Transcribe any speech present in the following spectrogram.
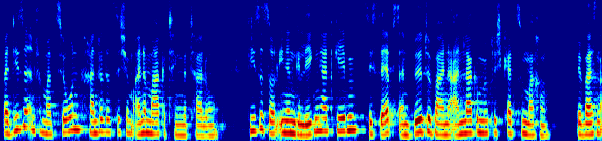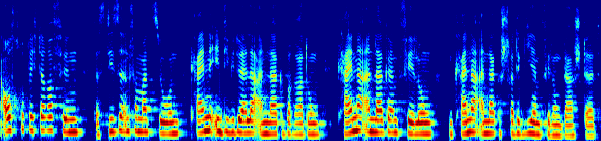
Bei dieser Information handelt es sich um eine Marketingmitteilung. Diese soll Ihnen Gelegenheit geben, sich selbst ein Bild über eine Anlagemöglichkeit zu machen. Wir weisen ausdrücklich darauf hin, dass diese Information keine individuelle Anlageberatung, keine Anlageempfehlung und keine Anlagestrategieempfehlung darstellt.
